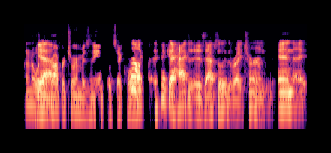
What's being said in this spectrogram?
I don't know what yeah. the proper term is in the infosec world. No, i think a hack is absolutely the right term. And I,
